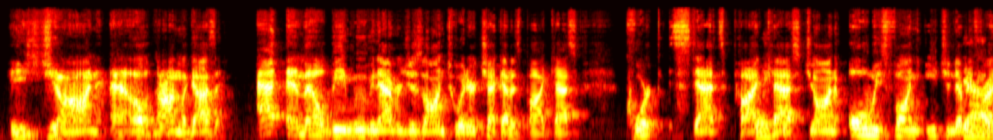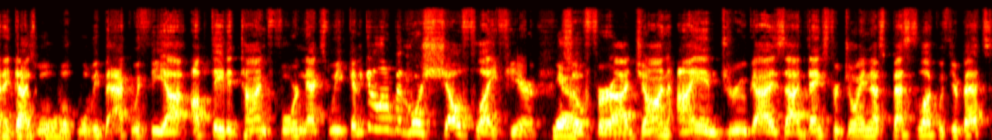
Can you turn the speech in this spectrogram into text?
He's John L. Don Lagasse at MLB Moving Averages on Twitter. Check out his podcast, Court Stats Podcast. John, always fun each and every yeah, Friday. Guys, we'll, we'll, we'll, be back with the uh, updated time for next week. Going to get a little bit more shelf life here. Yeah. So for uh, John, I am Drew, guys. Uh, thanks for joining us. Best of luck with your bets.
